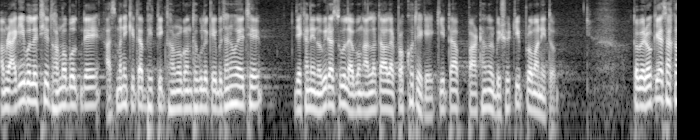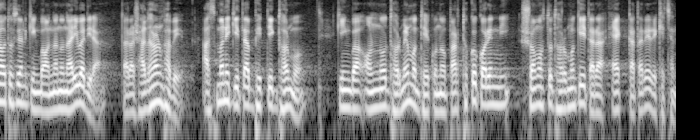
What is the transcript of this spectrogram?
আমরা আগেই বলেছি, ধর্ম বলতে আসমানি কিতাব ভিত্তিক ধর্মগ্রন্থগুলোকে বোঝানো হয়েছে, যেখানে নবিরাসুল এবং আল্লাহ তাল্লার পক্ষ থেকে কিতাব পাঠানোর বিষয়টি প্রমাণিত। তবে রোকেয়া সাখাওয়াত হোসেন কিংবা অন্যান্য নারীবাদীরা, তারা সাধারণভাবে আসমানি কিতাব ভিত্তিক ধর্ম কিংবা অন্য ধর্মের মধ্যে কোনো পার্থক্য করেননি, সমস্ত ধর্মকেই তারা এক কাতারে রেখেছেন।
